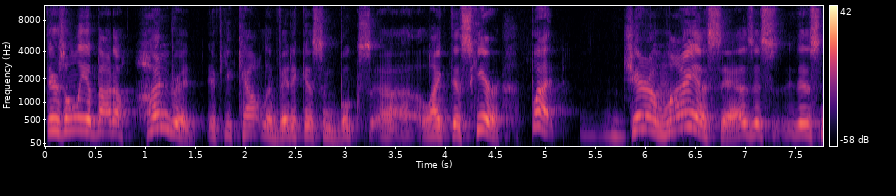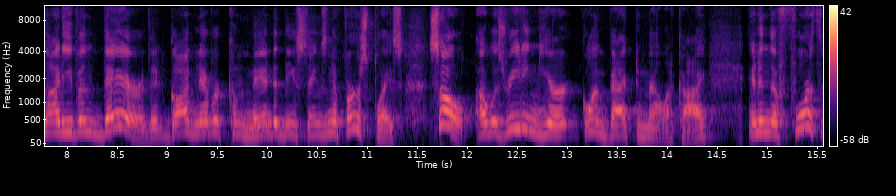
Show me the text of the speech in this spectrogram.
There's only about a hundred if you count Leviticus and books uh, like this here. But Jeremiah says it's, it's not even there, that God never commanded these things in the first place. So I was reading here, going back to Malachi, and in the fourth,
